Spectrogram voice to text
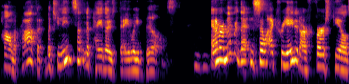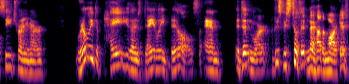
pile on the profit, but you need something to pay those daily bills. Mm-hmm. And I remember that. And so I created our first PLC trainer really to pay those daily bills. And it didn't work because we still didn't know how to market.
